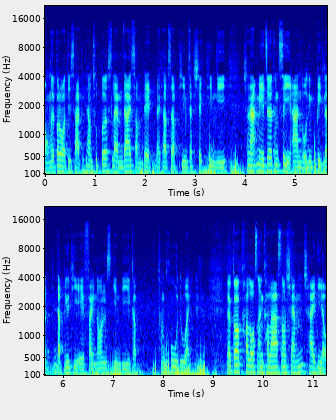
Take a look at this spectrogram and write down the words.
2 ในประวัติศาสตร์ที่ทำ Super Slam ได้สำเร็จนะครับสำหรับทีมจากเช็กทีมนี้ ชนะ major ทั้ง 4 อัน โอลิมปิกและ WTA Finals ยินดีกับทั้งคู่ด้วยนะครับแล้วก็คาร์ลอสอัลคาราซแชมป์ชายเดียว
